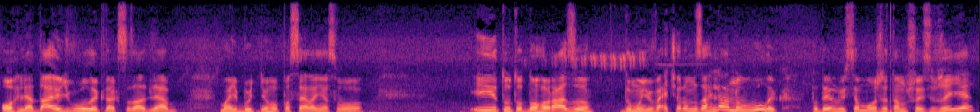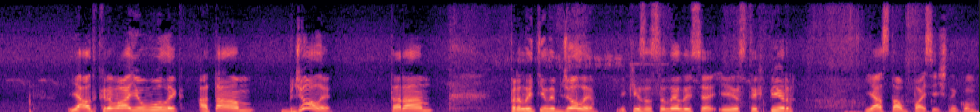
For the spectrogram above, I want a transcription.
оглядають вулик, так сказати, для майбутнього поселення свого. І тут одного разу, думаю, вечором загляну в вулик, подивлюся, може там щось вже є. Я відкриваю вулик, а там бджоли. Тарам! Прилетіли бджоли, які заселилися, і з тих пір я став пасічником.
